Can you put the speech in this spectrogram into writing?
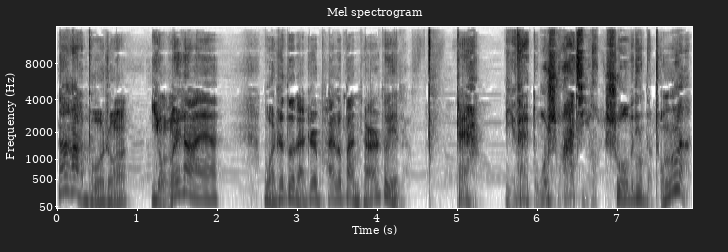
那不中，因为啥呀？我这都在这儿排了半天队了。这样，你再多刷几回，说不定就中了。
